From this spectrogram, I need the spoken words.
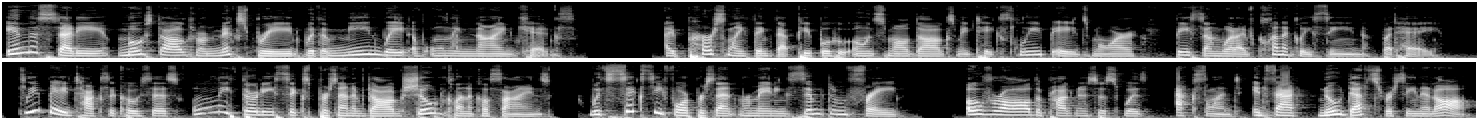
In the study, most dogs were mixed breed with a mean weight of only 9 kgs. I personally think that people who own small dogs may take sleep aids more based on what I've clinically seen, but hey. Sleep aid toxicosis, only 36% of dogs showed clinical signs, with 64% remaining symptom free. Overall, the prognosis was excellent. In fact, no deaths were seen at all.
